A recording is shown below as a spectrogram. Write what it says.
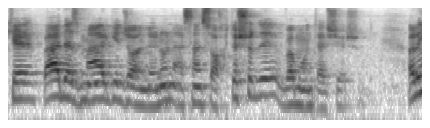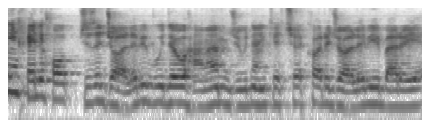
که بعد از مرگ جان لنون اصلا ساخته شده و منتشر شده. حالا این خیلی خوب چیز جالبی بوده و همه هم بودن که چه کار جالبی برای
